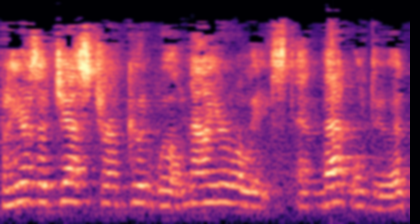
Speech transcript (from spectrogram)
But here's a gesture of goodwill. Now you're released, and that will do it.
